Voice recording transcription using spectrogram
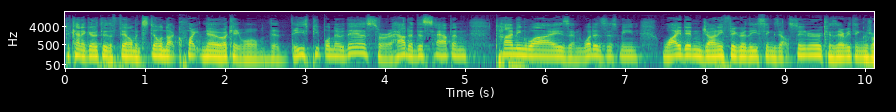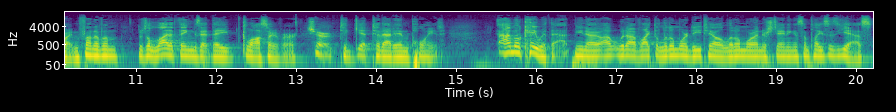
to kind of go through the film and still not quite know, okay, well, did these people know this or how did this happen timing wise and what does this mean? Why didn't Johnny figure these things out sooner? Because everything was right in front of him. There's a lot of things that they gloss over Sure. to get to that end point. I'm okay with that. You know, I, would I have liked a little more detail, a little more understanding in some places? Yes.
